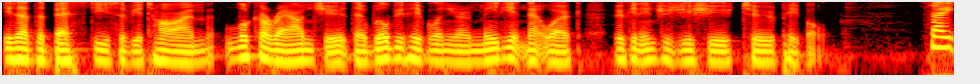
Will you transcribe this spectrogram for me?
is at the best use of your time. Look around you. There will be people in your immediate network who can introduce you to people. So,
